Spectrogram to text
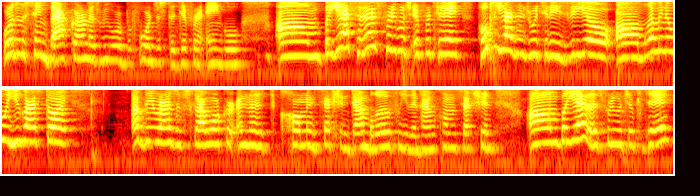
we're in the same background as we were before, just a different angle. Um, but yeah, so that's pretty much it for today. Hope you guys enjoyed today's video. Um, let me know what you guys thought of the Rise of Skywalker in the comment section down below, if we even have a comment section. Um, but yeah, that's pretty much it for today.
